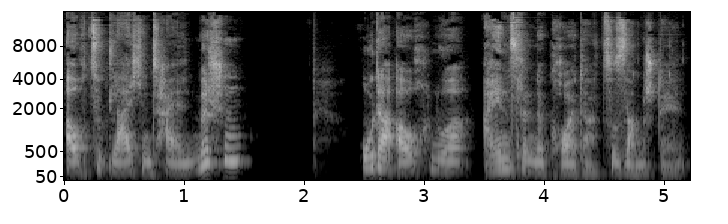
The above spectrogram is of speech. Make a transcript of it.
auch zu gleichen Teilen mischen oder auch nur einzelne Kräuter zusammenstellen.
